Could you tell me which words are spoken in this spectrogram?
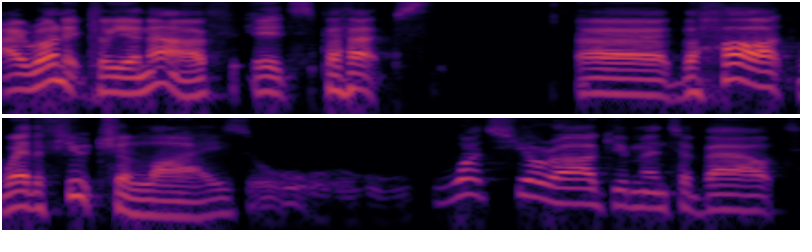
ironically enough, it's perhaps uh, the heart where the future lies. What's your argument about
